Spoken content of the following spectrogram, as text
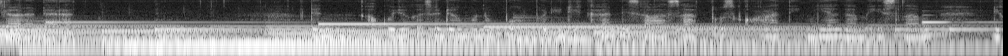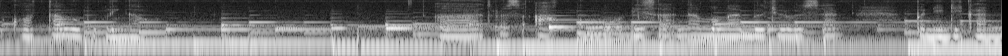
perjalanan darat. Dan aku juga sedang menempuh pendidikan di salah satu sekolah tinggi agama Islam di kota Lubuk Linggau. Uh, terus aku di sana mengambil jurusan pendidikan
